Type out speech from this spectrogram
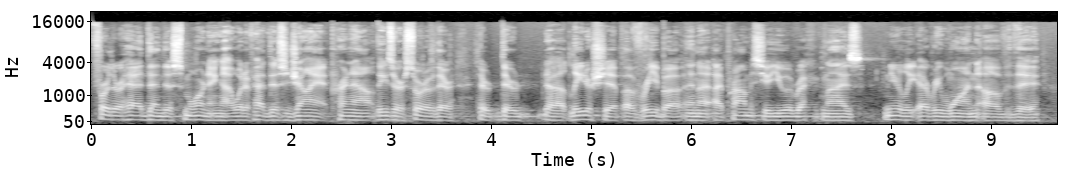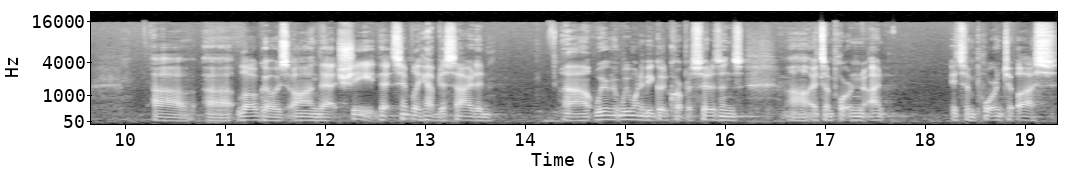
further ahead than this morning, I would have had this giant printout. These are sort of their, their, their uh, leadership of REBA, and I I promise you, you would recognize nearly every one of the uh, uh, logos on that sheet that simply have decided uh, we want to be good corporate citizens. Uh, It's important, it's important to us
